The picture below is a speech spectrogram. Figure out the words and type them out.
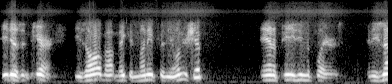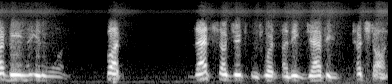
He doesn't care. He's all about making money for the ownership and appeasing the players, and he's not doing either one. But that subject was what I think Jaffe touched on.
